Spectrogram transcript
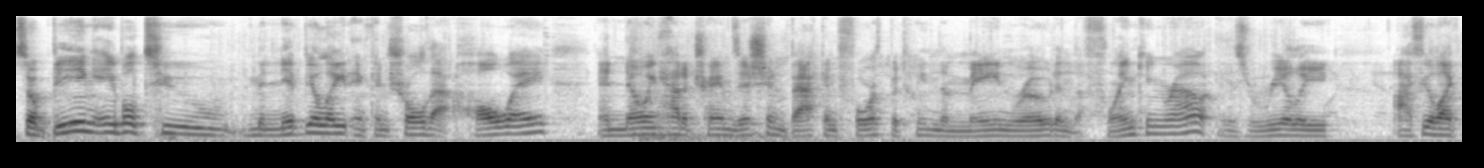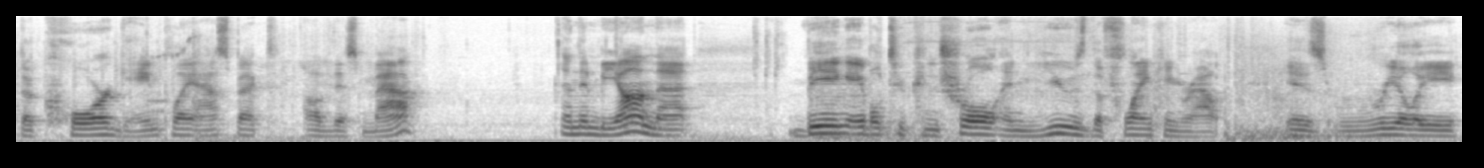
so being able to manipulate and control that hallway and knowing how to transition back and forth between the main road and the flanking route is really, I feel like, the core gameplay aspect of this map. And then beyond that, being able to control and use the flanking route is really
